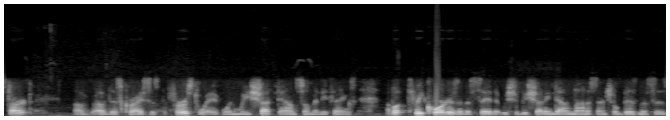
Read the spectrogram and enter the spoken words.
start of, of this crisis, the first wave, when we shut down so many things. About three quarters of us say that we should be shutting down non essential businesses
